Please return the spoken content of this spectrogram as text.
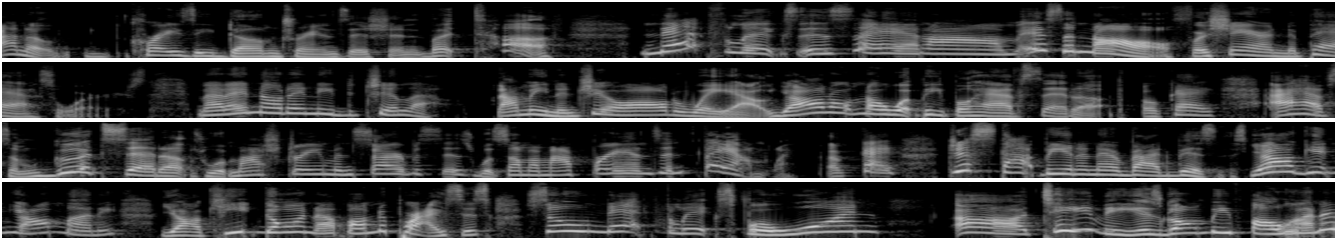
I know, crazy dumb transition, but tough. Netflix is saying um it's a no for sharing the passwords. Now they know they need to chill out. I mean, and chill all the way out. Y'all don't know what people have set up, okay? I have some good setups with my streaming services, with some of my friends and family, okay? Just stop being in everybody's business. Y'all getting y'all money. Y'all keep going up on the prices. So Netflix for one uh TV is gonna be four hundred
